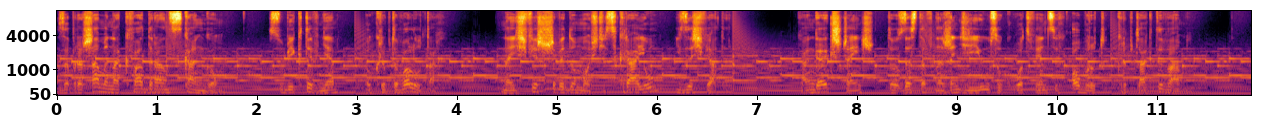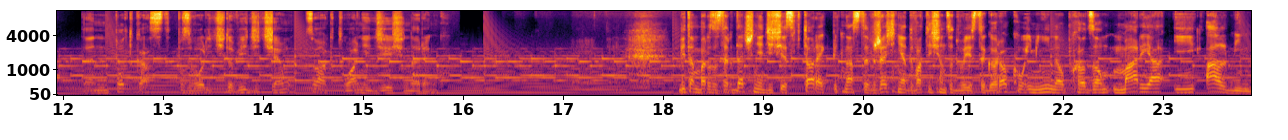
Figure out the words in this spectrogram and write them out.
Zapraszamy na kwadrans z Kangą. Subiektywnie o kryptowalutach. Najświeższe wiadomości z kraju i ze świata. Kanga Exchange to zestaw narzędzi i usług ułatwiających obrót kryptoaktywami. Ten podcast pozwoli Ci dowiedzieć się, co aktualnie dzieje się na rynku. Witam bardzo serdecznie. Dziś jest wtorek, 15 września 2020 roku. Imieniny obchodzą Maria i Albin.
